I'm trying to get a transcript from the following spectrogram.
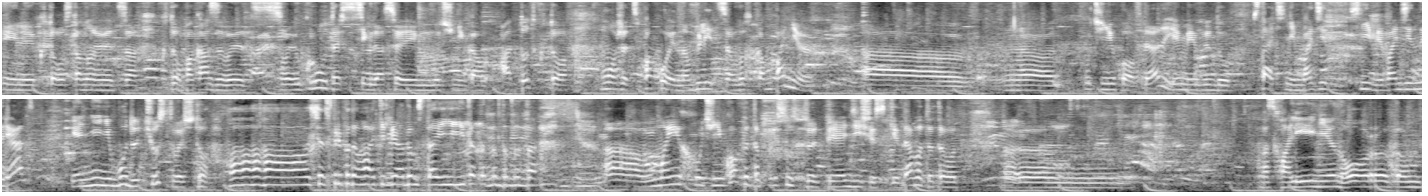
или кто становится, кто показывает свою крутость всегда своим ученикам, а тот, кто может спокойно влиться в их компанию а, а, учеников, да, я имею в виду, встать с, ним в один, с ними в один ряд, и они не будут чувствовать, что «А, сейчас преподаватель рядом стоит, та-та-та-та-та». А, у моих учеников это присутствует периодически, да, вот это вот эм, восхваление Нора, там,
